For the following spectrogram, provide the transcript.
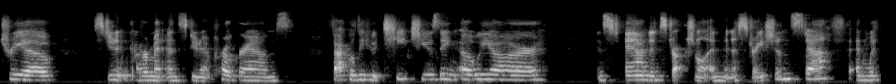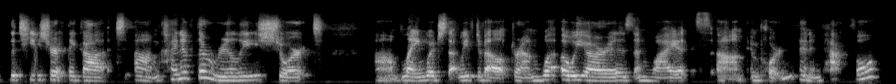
TRIO, student government and student programs, faculty who teach using OER, and instructional administration staff. And with the T-shirt, they got um, kind of the really short um, language that we've developed around what OER is and why it's um, important and impactful.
